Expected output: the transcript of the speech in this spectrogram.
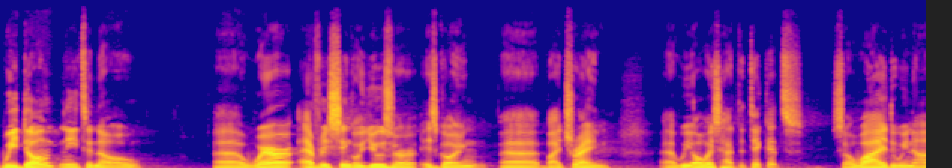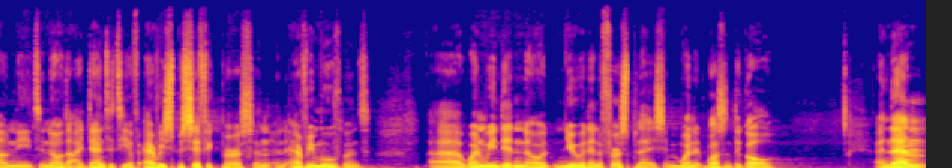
We don't need to know uh, where every single user is going uh, by train. Uh, we always had the tickets, so why do we now need to know the identity of every specific person and every movement uh, when we didn't know it, knew it in the first place and when it wasn't the goal? And then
